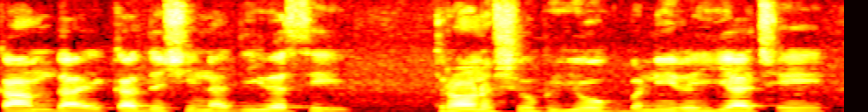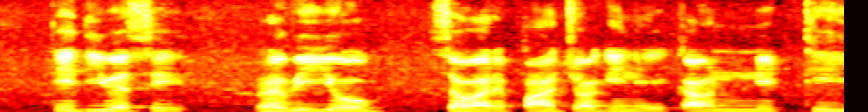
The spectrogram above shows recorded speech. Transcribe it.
કામદા એકાદશીના દિવસે ત્રણ શુભ યોગ બની રહ્યા છે. તે દિવસે રવિ યોગ સવારે પાંચ વાગીને એકાવન મિનિટથી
